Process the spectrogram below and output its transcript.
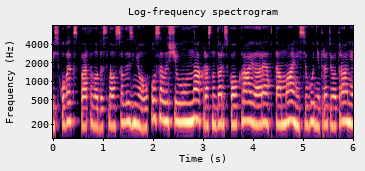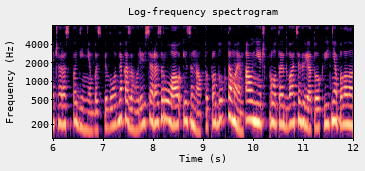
військовий експерт Владислав Селезньов у селищі Волна Краснодарського краю РФ та сьогодні 3 травня через падіння безпілотника загорівся резервуар із нафтопродуктами. А в ніч проти 29 квітня палала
